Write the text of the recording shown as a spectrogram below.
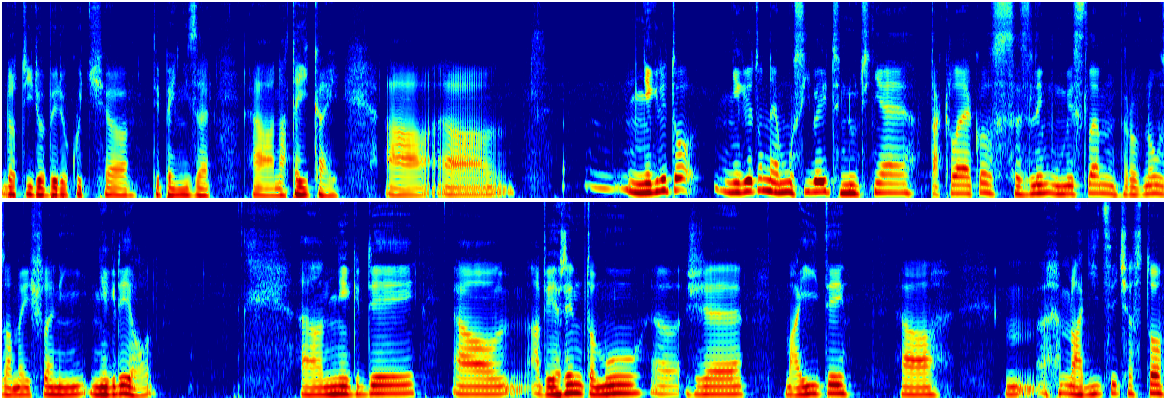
do té doby, dokud ty peníze natejkají. A, a někdy to, někdy to nemusí být nutně takhle jako se zlým úmyslem rovnou zamýšlený, někdy jo. Někdy a věřím tomu, že mají ty mladíci často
